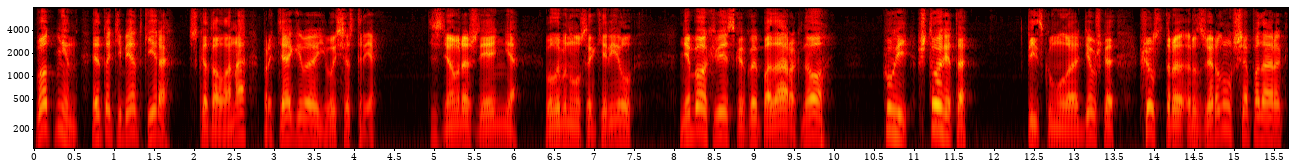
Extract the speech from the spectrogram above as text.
Вот, Нин, это тебе от Кира», — сказала она, протягивая его сестре. «С днем рождения!» — улыбнулся Кирилл. «Не бог весь какой подарок, но...» «Ой, что это?» — пискнула девушка, шустро развернувшая подарок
